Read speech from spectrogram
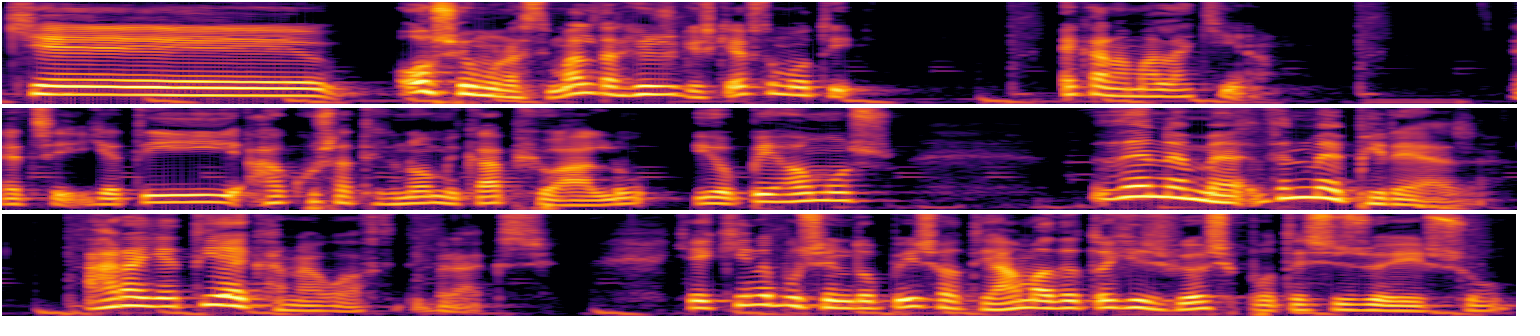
Και όσο ήμουν στη Μάλτα αρχίζω και σκέφτομαι ότι έκανα μαλακία. Έτσι, γιατί άκουσα τη γνώμη κάποιου άλλου, η οποία όμως δεν με, δεν με επηρέαζε. Άρα γιατί έκανα εγώ αυτή την πράξη; Και εκείνη που συνειδητοποίησα ότι άμα δεν το έχεις βιώσει ποτέ στη ζωή σου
